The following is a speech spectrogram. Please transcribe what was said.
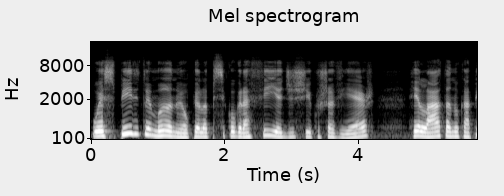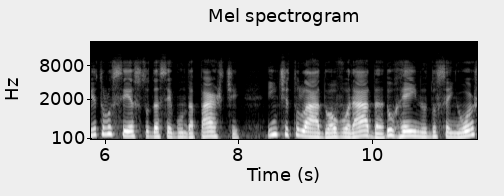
o Espírito Emmanuel, pela psicografia de Chico Xavier, relata no capítulo 6 da segunda parte, intitulado Alvorada do Reino do Senhor,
